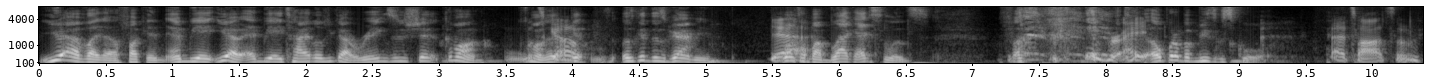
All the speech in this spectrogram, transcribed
You have like a fucking NBA. You have NBA titles. You got rings and shit. Come on, come Let's on, go. Let's, get, let's get this Grammy. Yeah. We're talking about black excellence. Right. Open up a music school. That's awesome.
